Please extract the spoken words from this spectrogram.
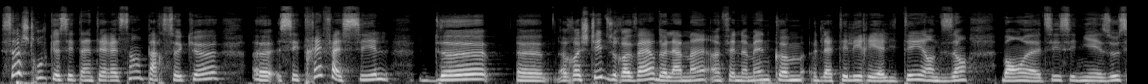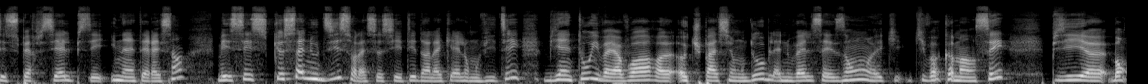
ça, je trouve que c'est intéressant parce que c'est très facile de euh, rejeter du revers de la main un phénomène comme de la télé-réalité en disant bon euh, tu sais c'est niaiseux c'est superficiel puis c'est inintéressant. Mais c'est ce que ça nous dit sur la société dans laquelle on vit. Tu sais bientôt il va y avoir euh, occupation double la nouvelle saison qui, qui, va commencer. Puis bon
